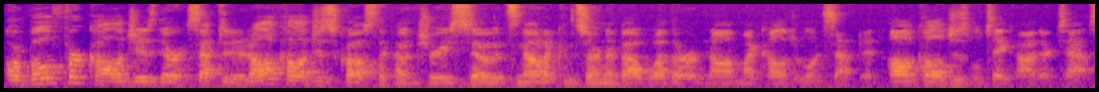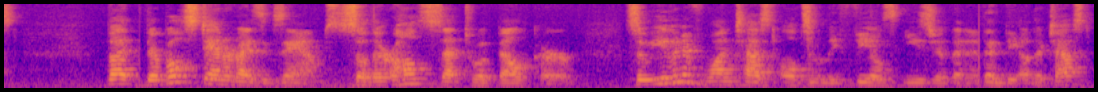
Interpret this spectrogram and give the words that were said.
are both for colleges. They're accepted at all colleges across the country, so it's not a concern about whether or not my college will accept it. All colleges will take either test. But they're both standardized exams, so they're all set to a bell curve. So even if one test ultimately feels easier than, than the other test,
